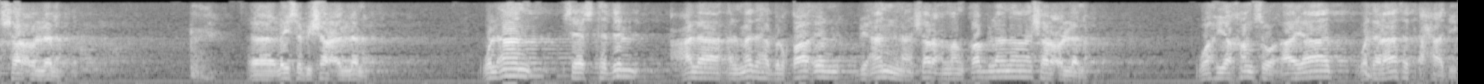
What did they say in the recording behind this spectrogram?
شرع لنا. ليس بشرع لنا. والآن سيستدل على المذهب القائل بأن شرع من قبلنا شرع لنا وهي خمس آيات وثلاثة أحاديث.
